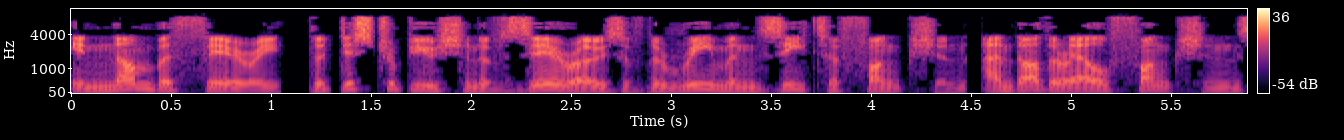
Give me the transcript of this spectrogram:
In number theory, the distribution of zeros of the Riemann zeta function and other L functions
